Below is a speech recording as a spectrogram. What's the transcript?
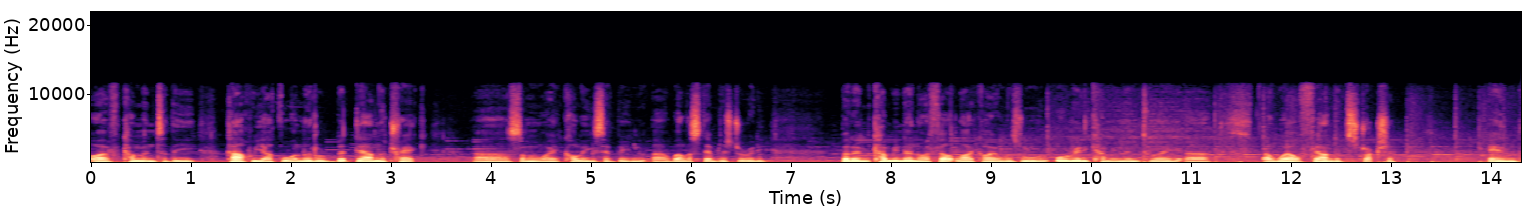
I've come into the kahuiako a little bit down the track. Uh, some of my colleagues have been uh, well established already. But in coming in, I felt like I was already coming into a, uh, a well-founded structure. And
